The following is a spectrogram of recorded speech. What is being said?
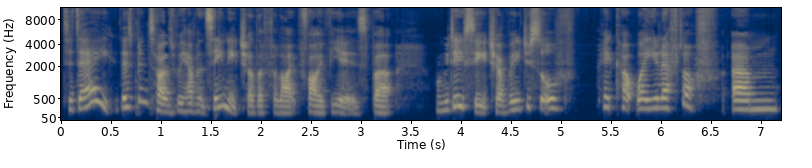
today. There's been times we haven't seen each other for like five years, but when we do see each other, you just sort of pick up where you left off. Um,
